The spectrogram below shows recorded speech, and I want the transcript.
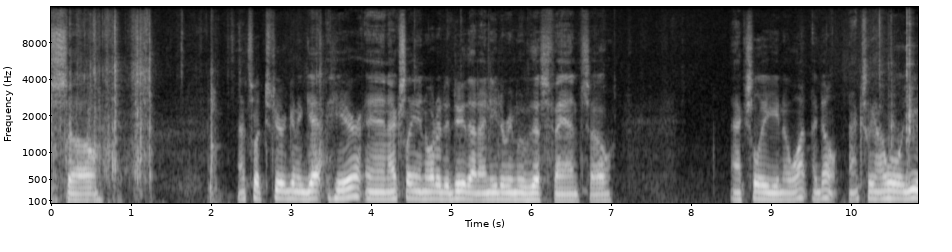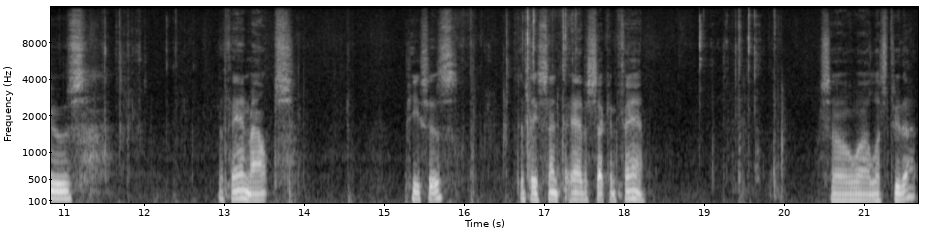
So that's what you're going to get here and actually in order to do that I need to remove this fan so actually you know what? I don't. Actually I will use the fan mounts pieces that they sent to add a second fan so uh, let's do that.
